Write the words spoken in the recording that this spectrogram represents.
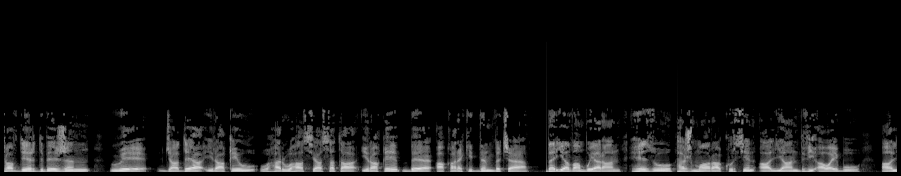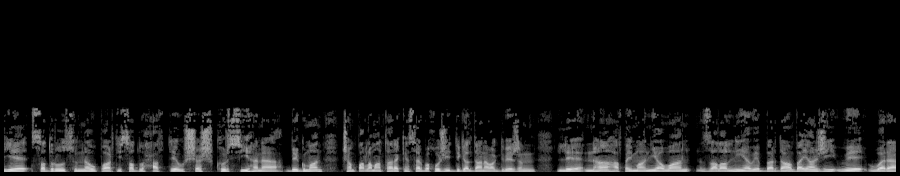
çavdêr dibêjin Wê cadeya Iraqê û her wiha siyaseta Iraqê bi aqarekî din biçe. Beriya van bûyeran, hêz û hejmara kursiyên aliyan bi vî awayî bû, Aliyê Sedr û Sunne û Partî sed û heftê û şeş kursî hene. Bêguman çend parlamentarekên serbixwe jî digel dane wek dibêjin. Lê niha hevpeymaniya wan zelal nîye wê berdewam be yan jî wê were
